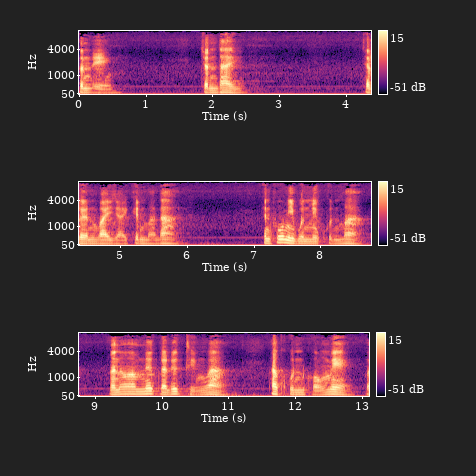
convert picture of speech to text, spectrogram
ตนเอง จนได้เจริญวัยใหญ่ขึ้นมาได้ เป็นผู้มีบุญมีคุณมาก มาน้อมนึกระลึกถึงว่า พระคุณของแม่ก็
